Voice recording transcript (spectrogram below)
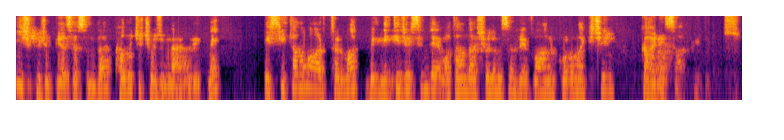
iş gücü piyasasında kalıcı çözümler üretmek, istihdamı arttırmak ve neticesinde vatandaşlarımızın refahını korumak için gayret sarf ediyoruz.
